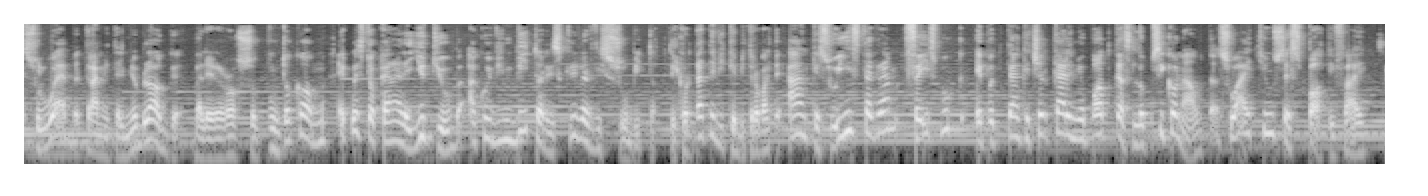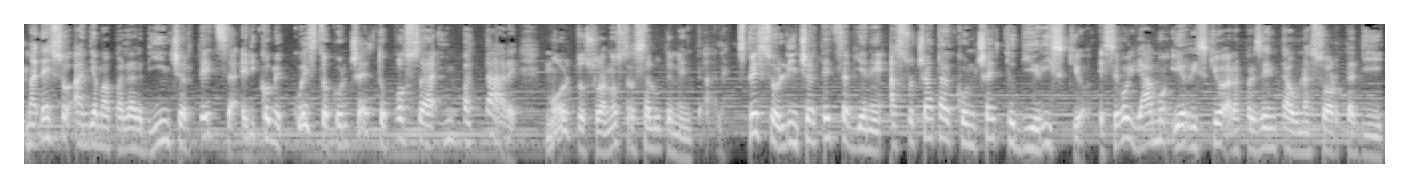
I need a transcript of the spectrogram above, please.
sul web tramite il mio blog valerirosso.com e questo canale YouTube a cui vi invito a iscrivervi subito. Ricordatevi che vi trovate anche su Instagram, Facebook e potete anche cercare il mio podcast Lo Psiconauta su iTunes e Spotify. Ma adesso andiamo a parlare di incertezza e di come questo concetto possa impattare molto sulla nostra salute mentale. Spesso l'incertezza viene associata al concetto di rischio e se vogliamo il rischio rappresenta una sorta di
